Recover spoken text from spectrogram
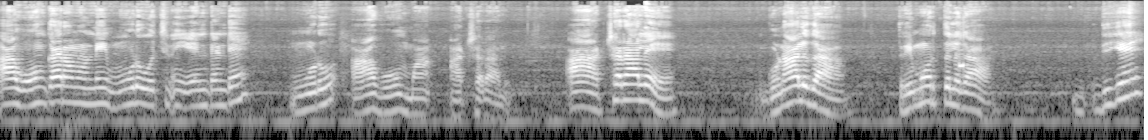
ఆ ఓంకారం నుండి మూడు వచ్చినాయి ఏంటంటే మూడు ఆ ఓ మా అక్షరాలు. ఆ అక్షరాలే గుణాలుగా త్రిమూర్తులుగా దిగే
